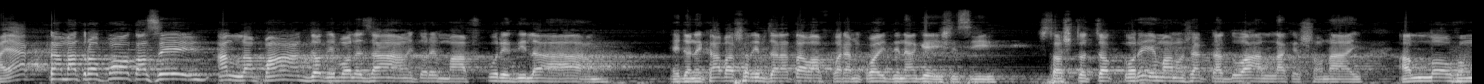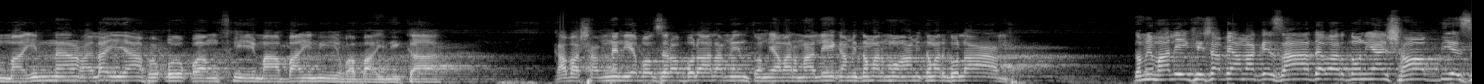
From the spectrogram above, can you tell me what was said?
একটা মাত্র পথ আছে। আল্লাহ পাক যদি বলে, যা, আমি তোরে মাফ করে দিলাম। এই জন্য কাবা শরীফ যারা তাওয়াফ করে, আমি কয়েকদিন আগে এসেছি। ষষ্ঠ চক্করে মানুষ একটা দোয়া আল্লাহকে শোনায়, আল্লাহুম্মা ইন্না আলাইয়া হুকুকান ফিমা বাইনি ওয়া বাইনিকা। কাবা সামনে নিয়ে বলছে, রব্বুল আলামিন, তুমি আমার মালিক, আমি তোমার আমি তোমার গোলাম। তুমি মালিক হিসাবে আমাকে যা দেওয়ার দুনিয়ায় সব দিয়েছ,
